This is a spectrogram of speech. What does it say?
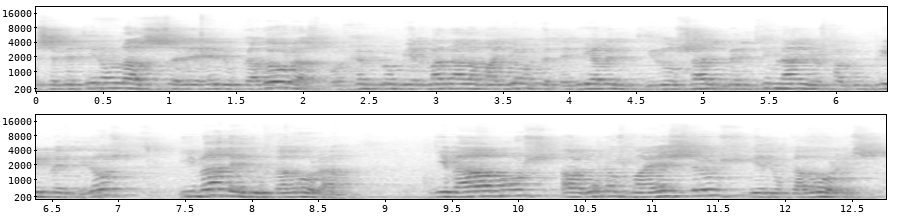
se metieron las eh, educadoras, por ejemplo, mi hermana la mayor, que tenía 22 años, 21 años para cumplir 22, iba de educadora. Llevábamos algunos maestros y educadores.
